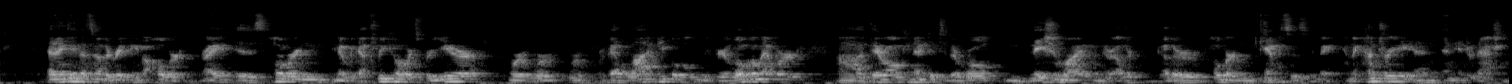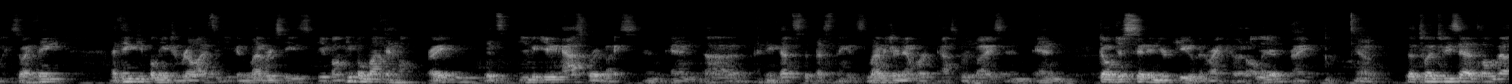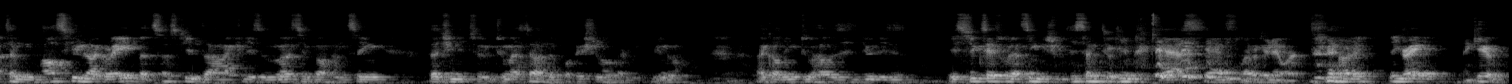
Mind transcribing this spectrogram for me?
And I think that's another great thing about Holberton, right? Is Holberton, you know, we've got three cohorts per year. We're, we're, we're, we've got a lot of people with your local network. Uh, they're all connected to their world nationwide and there are other other Holberton campuses in the, in the country and, and internationally. So I think I think people need to realize that you can leverage these people. And people love to help, right? It's you, you ask for advice, and and uh, I think that's the best thing. Is leverage your network, ask for advice, and and don't just sit in your cube and write code all day, Yes. right? You know, That's what we say at Holberton. Hard skills are great, but soft skills are actually the most important thing that you need to, to master as a professional. And you know, according to how this dude is is successful, I think we should listen to him. yes, yes, leverage your network. All right. Thank you. Great. Thank you.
